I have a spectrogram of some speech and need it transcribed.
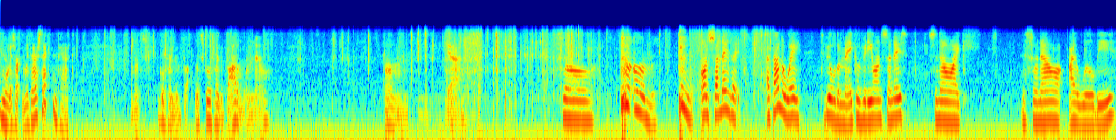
We're gonna start with our second pack. Let's go for the let's go for the bottom one now. Um, yeah. So, um, on Sundays I I found a way to be able to make a video on Sundays. So now like, so now I will be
